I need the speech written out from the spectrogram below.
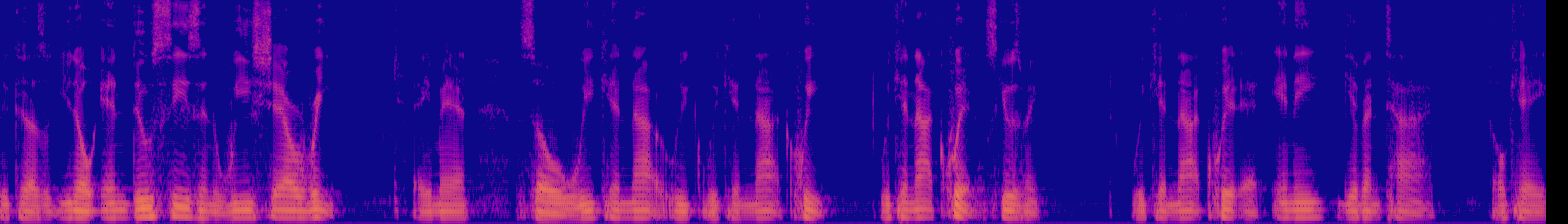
because you know in due season we shall reap. Amen. So we cannot we we cannot quit. We cannot quit, excuse me. We cannot quit at any given time. Okay.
